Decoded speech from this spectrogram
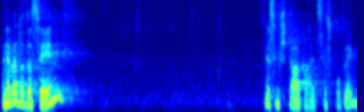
Und dann werdet ihr sehen, wir sind stärker als das Problem.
